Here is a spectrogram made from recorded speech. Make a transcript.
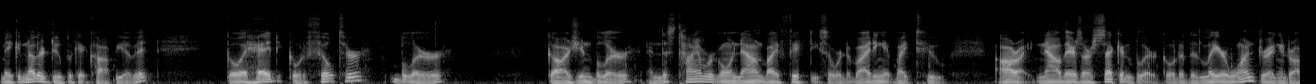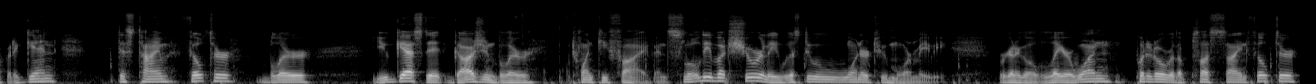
make another duplicate copy of it. Go ahead, go to Filter, Blur, Gaussian Blur, and this time we're going down by 50, so we're dividing it by 2. All right, now there's our second blur. Go to the layer one, drag and drop it again. This time, Filter, Blur, you guessed it, Gaussian Blur, 25. And slowly but surely, let's do one or two more maybe. We're going to go layer one, put it over the plus sign filter,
